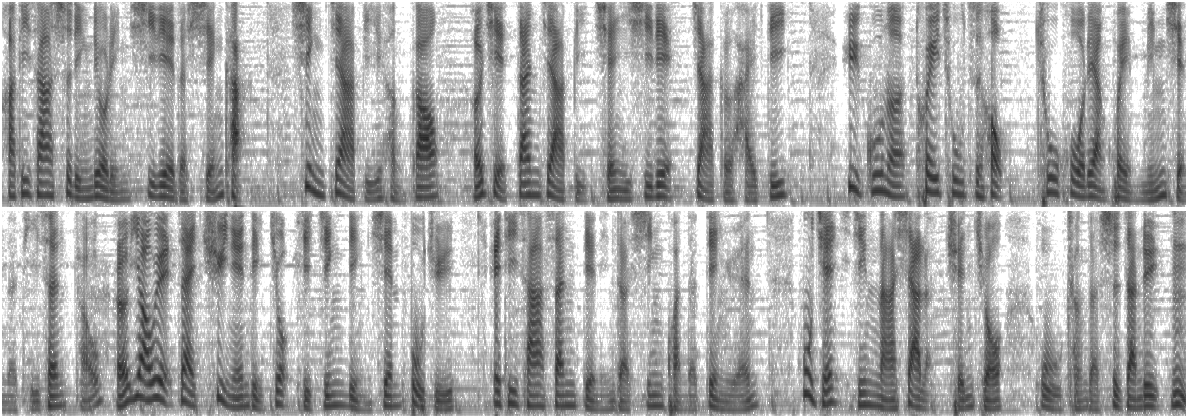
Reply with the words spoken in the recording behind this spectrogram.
RTX 四零六零系列的显卡性价比很高，而且单价比前一系列价格还低。预估呢推出之后出货量会明显的提升。好，而耀月在去年底就已经领先布局 ATX 三点零的新款的电源。目前已经拿下了全球五成的市占率，嗯，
